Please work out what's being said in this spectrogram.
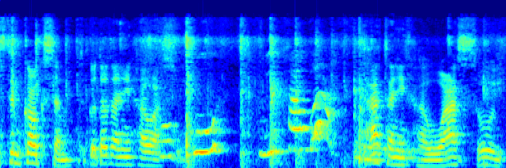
z tym koksem. Tylko tata nie hałasuj. Tata nie hałasuj.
